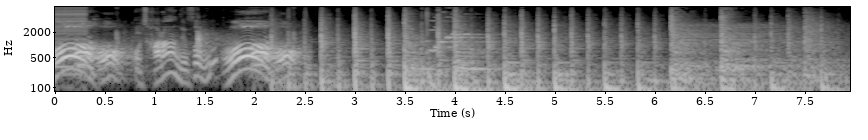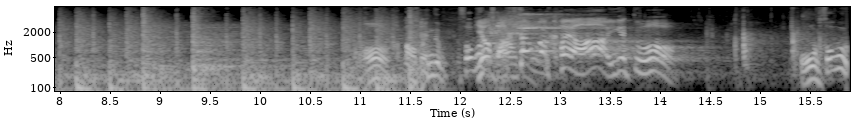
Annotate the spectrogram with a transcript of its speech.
오! 어, 어, 잘하는데, 서브? 오! 오. 오, 아, 근데 서브. 야, 막상막하야, 이게 또. 오, 서브.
